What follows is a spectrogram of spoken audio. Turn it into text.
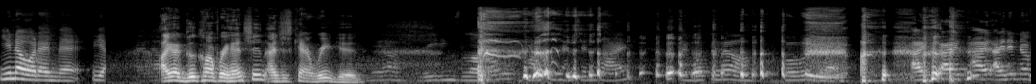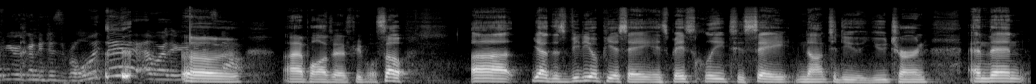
You know what I meant. Yeah. I got good comprehension. I just can't read good. Low, high. Like, what the hell? What was that? I tried. I, I didn't know if you were going to just roll with it or whether you're going to stop. I apologize, people. So, uh, yeah, this video PSA is basically to say not to do a U-turn, and then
